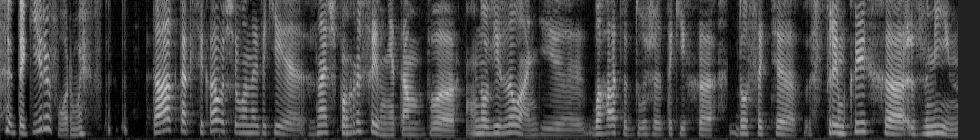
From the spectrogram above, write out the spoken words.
такі реформи. Так, так цікаво, що вони такі, знаєш, прогресивні там в Новій Зеландії. Багато дуже таких е, досить е, стрімких е, змін,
